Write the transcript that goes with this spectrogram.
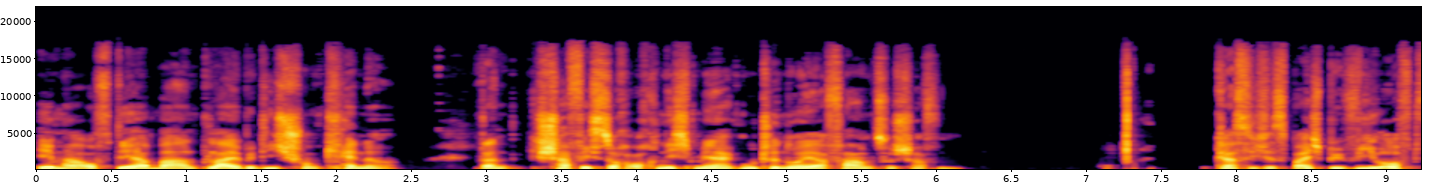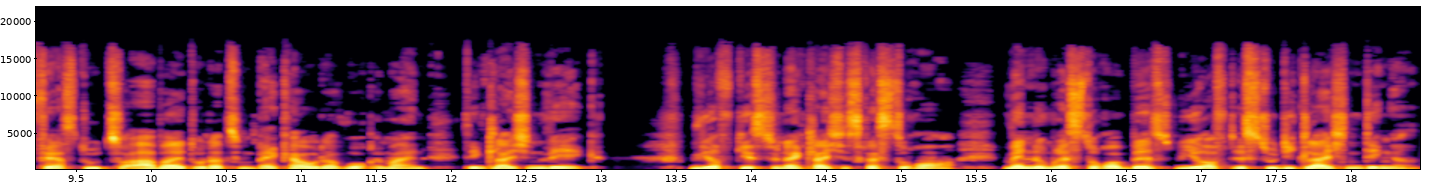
immer auf der Bahn bleibe, die ich schon kenne, dann schaffe ich es doch auch nicht mehr, gute neue Erfahrungen zu schaffen. Klassisches Beispiel. Wie oft fährst du zur Arbeit oder zum Bäcker oder wo auch immer hin den gleichen Weg? Wie oft gehst du in ein gleiches Restaurant? Wenn du im Restaurant bist, wie oft isst du die gleichen Dinge?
